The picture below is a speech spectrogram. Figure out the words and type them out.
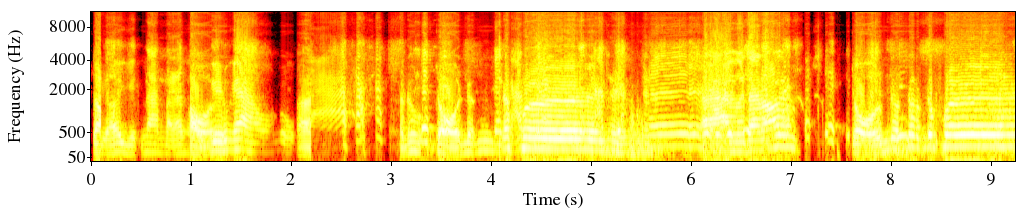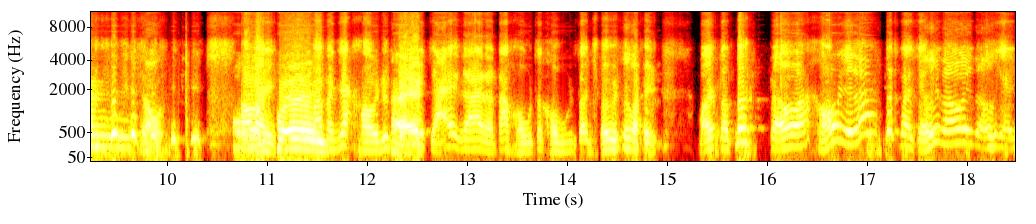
ở Việt Nam mà đang ngồi kêu ngao Đủ À. đã. nó trời ơi, nó cảm phê. à người ta nói trời ơi, nó nó, nó phê. Trời. Thôi ôi, mày, nó phê mày nhắc hồi nước Thề. nó chảy ra là tao khùng tao khùng tao chửi tụi mày. Bởi tao tức rồi khổ vậy đó. Tức là chửi thôi rồi vậy?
